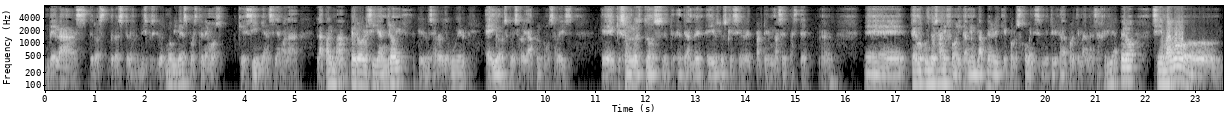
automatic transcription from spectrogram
de, las, de los, de los dispositivos móviles, pues tenemos que Symbian se llama la, la palma, pero le sigue Android, que lo desarrolla Google, e iOS, que lo desarrolla Apple, como sabéis, que, que son los dos, entre Android e iOS, los que se reparten más el pastel. Eh, tenemos Windows iPhone y también BlackBerry, que por los jóvenes es muy utilizada por el tema de mensajería, pero sin embargo,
